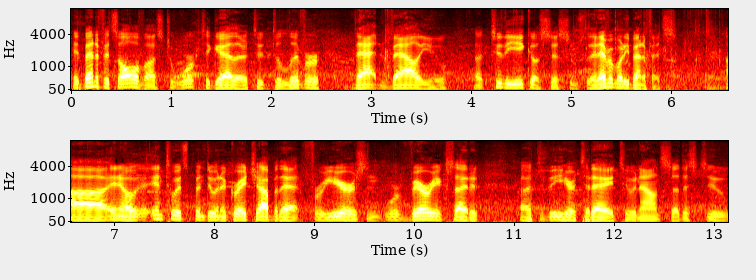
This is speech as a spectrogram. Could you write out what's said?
it benefits all of us to work together to deliver that value uh, to the ecosystem so that everybody benefits. Uh, you know, Intuit's been doing a great job of that for years, and we're very excited uh, to be here today to announce uh, this new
